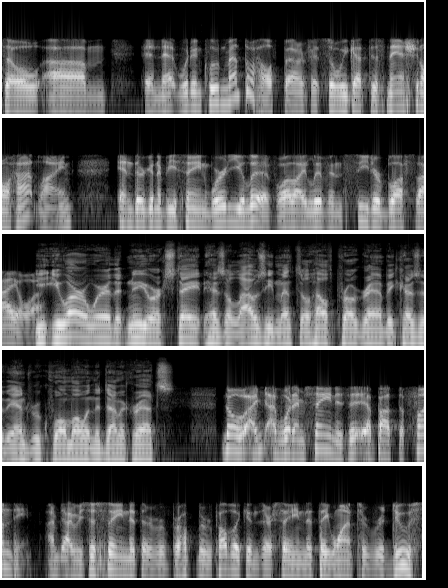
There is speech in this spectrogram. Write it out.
So, um, and that would include mental health benefits. So we got this national hotline and they're going to be saying, "Where do you live?" Well, I live in Cedar Bluffs, Iowa. You are aware that New York State has a lousy mental health program because of Andrew Cuomo and the Democrats. No, I, I, what I'm saying is about the funding. I'm, I was just saying that the, Re- the Republicans are saying that they want to reduce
